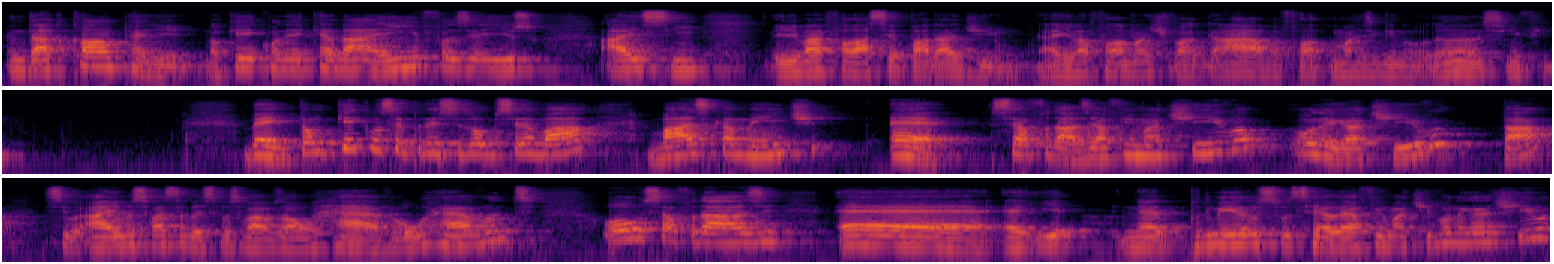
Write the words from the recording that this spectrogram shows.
in that company, ok? Quando ele quer dar ênfase a isso, aí sim ele vai falar separadinho. Aí vai falar mais devagar, vai falar com mais ignorância, enfim. Bem, então o que, que você precisa observar? Basicamente, é se a frase é afirmativa ou negativa, tá? Aí você vai saber se você vai usar o have ou haven't, ou se a frase é, é né, primeiro se você ela é afirmativa ou negativa,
